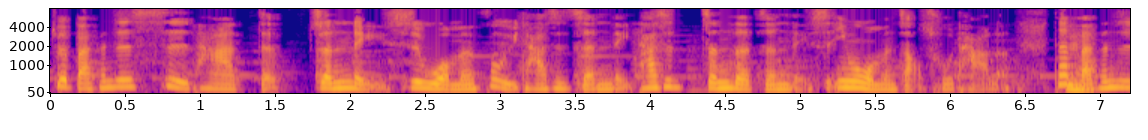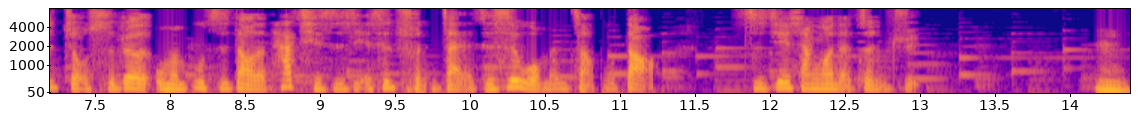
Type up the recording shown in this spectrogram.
就百分之四，它的真理是我们赋予它是真理，它是真的真理，是因为我们找出它了。但百分之九十六我们不知道的，它其实也是存在的，只是我们找不到直接相关的证据。嗯，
